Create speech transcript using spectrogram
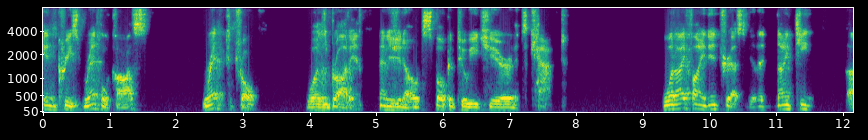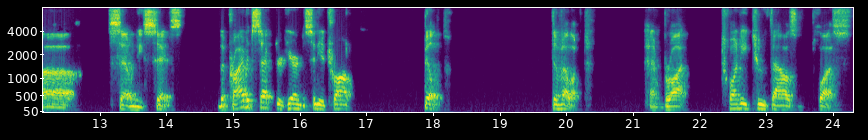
increased rental costs, rent control was brought in. And as you know, it's spoken to each year and it's capped. What I find interesting in 1976, uh, the private sector here in the city of Toronto built, developed, and brought 22,000 plus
